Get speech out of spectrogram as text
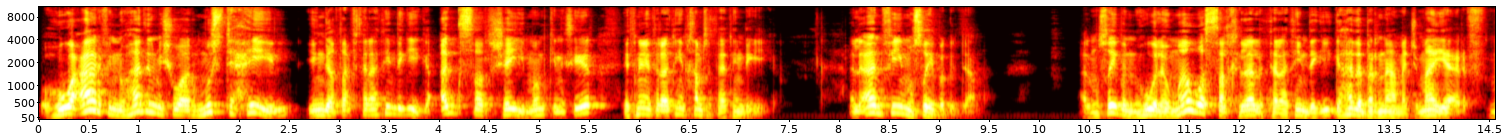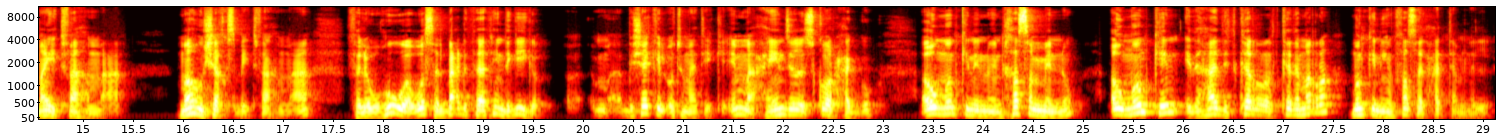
وهو عارف إنه هذا المشوار مستحيل ينقطع في 30 دقيقة، أقصر شيء ممكن يصير 32 35 دقيقة. الآن في مصيبة قدامه. المصيبة إنه هو لو ما وصل خلال ال 30 دقيقة هذا برنامج ما يعرف ما يتفاهم معه. ما هو شخص بيتفاهم معه، فلو هو وصل بعد 30 دقيقة بشكل أوتوماتيكي إما حينزل ال score حقه أو ممكن إنه ينخصم منه أو ممكن إذا هذه تكررت كذا مرة ممكن ينفصل حتى من ال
